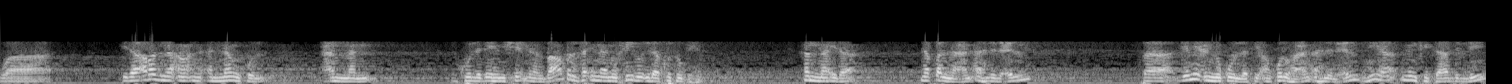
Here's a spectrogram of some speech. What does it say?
وإذا أردنا أن ننقل عمن يكون لديهم شيء من الباطل فإنا نحيل إلى كتبهم. أما إذا نقلنا عن أهل العلم فجميع النقول التي أنقلها عن أهل العلم هي من كتاب لي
